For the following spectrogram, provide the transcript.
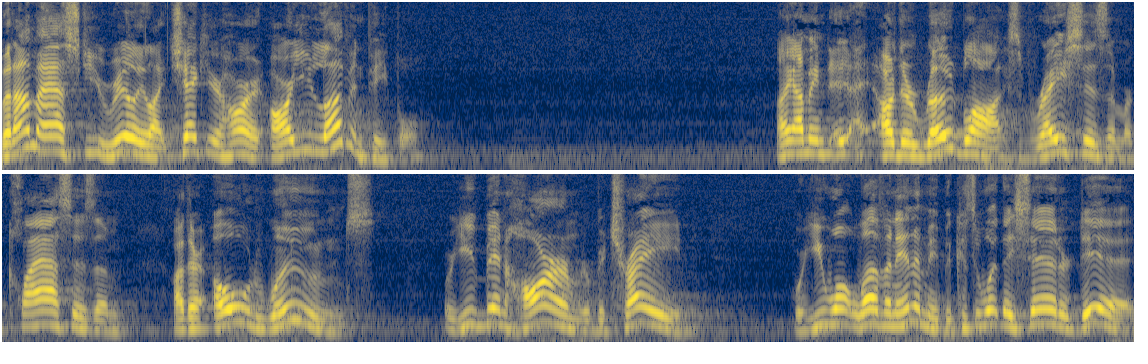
But I'm asking you really, like, check your heart. Are you loving people? Like, I mean, eh, are there roadblocks of racism or classism? Are there old wounds where you've been harmed or betrayed, where you won't love an enemy because of what they said or did?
